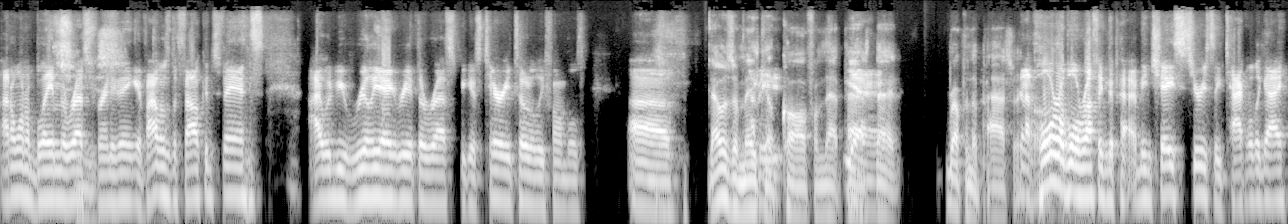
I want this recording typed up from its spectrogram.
I don't want to blame the refs for anything. If I was the Falcons fans, I would be really angry at the refs because Terry totally fumbled. Uh, That was a makeup mean, call from that pass, yeah. that roughing the passer. that horrible roughing the pass. I mean, Chase seriously tackled the guy.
